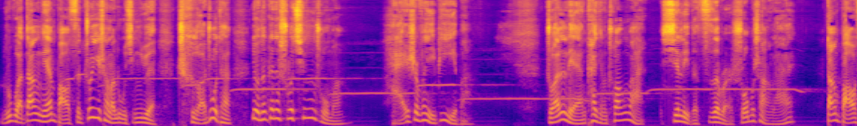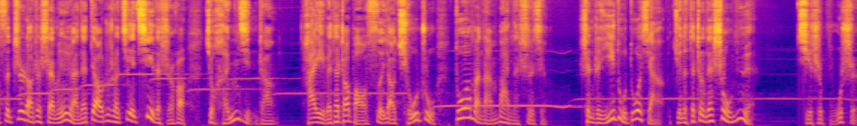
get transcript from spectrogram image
如果当年宝四追上了陆星月，扯住他，又能跟他说清楚吗？还是未必吧。转脸看向窗外，心里的滋味说不上来。当宝四知道这沈明远在吊柱上借气的时候，就很紧张，还以为他找宝四要求助多么难办的事情，甚至一度多想觉得他正在受虐。其实不是，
